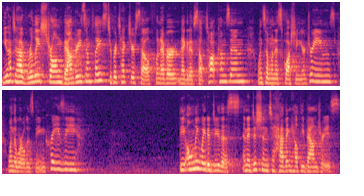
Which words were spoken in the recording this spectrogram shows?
You have to have really strong boundaries in place to protect yourself whenever negative self talk comes in, when someone is squashing your dreams, when the world is being crazy. The only way to do this, in addition to having healthy boundaries,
